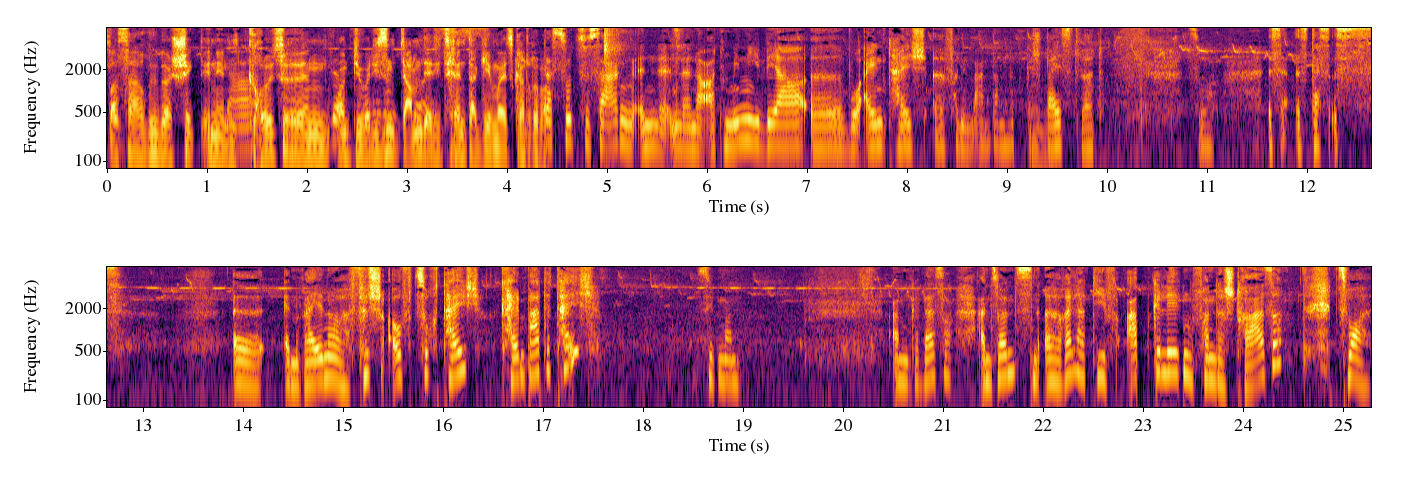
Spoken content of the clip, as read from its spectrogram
Wasser rüberschickt in den Ja. größeren. Und über diesen Damm, der die trennt, da gehen wir jetzt gerade rüber. Das sozusagen in, in einer Art Mini-Wehr, äh, wo ein Teich äh, von dem anderen mit gespeist wird. So, es, es, das ist äh, ein reiner Fischaufzuchtteich, kein Badeteich. Sieht man am Gewässer. Ansonsten äh, relativ abgelegen von der Straße. Zwar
